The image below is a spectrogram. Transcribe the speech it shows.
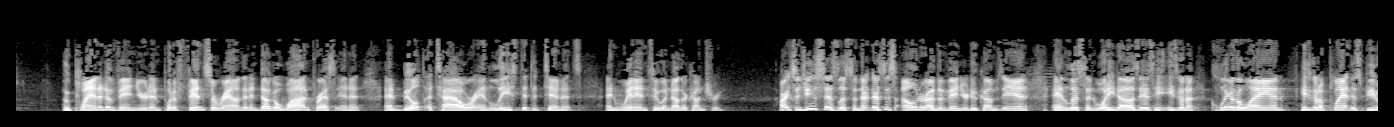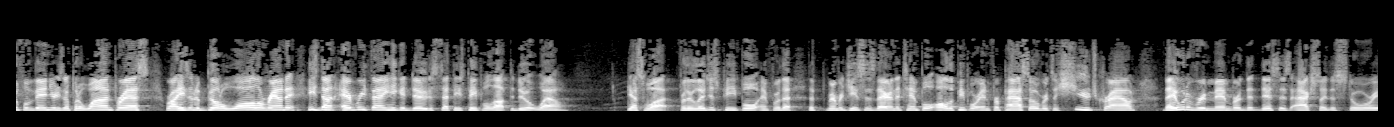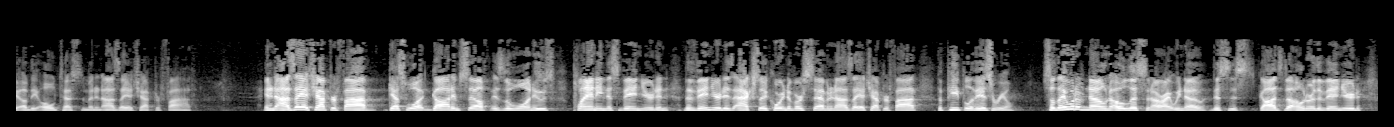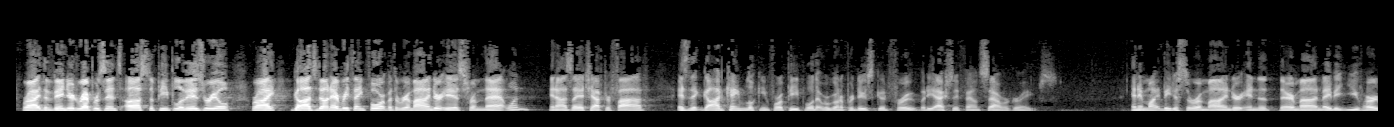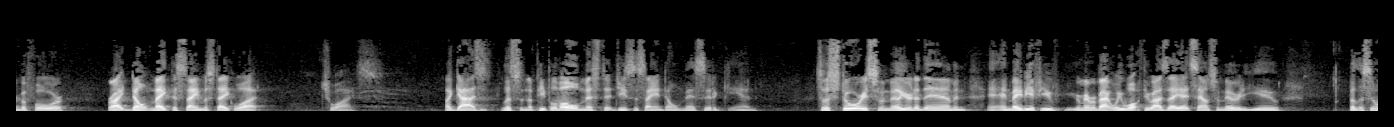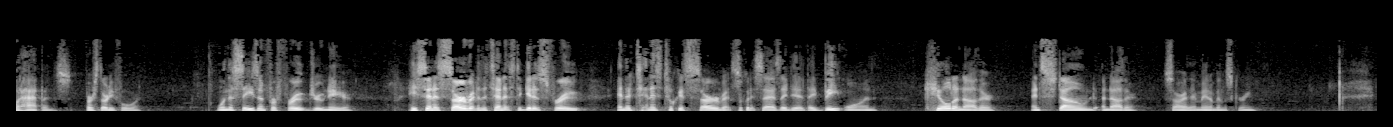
who planted a vineyard and put a fence around it and dug a wine press in it and built a tower and leased it to tenants and went into another country. All right, so Jesus says, listen, there, there's this owner of the vineyard who comes in and listen, what he does is he, he's to clear the land. He's to plant this beautiful vineyard. He's to put a wine press, right? He's to build a wall around it. He's done everything he could do to set these people up to do it well. Guess what? For the religious people and for the, the remember Jesus is there in the temple. All the people are in for Passover. It's a huge crowd. They would have remembered that this is actually the story of the Old Testament in Isaiah chapter 5. And in Isaiah chapter 5, guess what? God himself is the one who's planting this vineyard. And the vineyard is actually, according to verse 7 in Isaiah chapter 5, the people of Israel. So they would have known, oh listen, alright, we know, this is, God's the owner of the vineyard, right? The vineyard represents us, the people of Israel, right? God's done everything for it, but the reminder is from that one, in Isaiah chapter 5, is that God came looking for a people that were going to produce good fruit, but He actually found sour grapes. And it might be just a reminder in the, their mind, maybe you've heard before, right? Don't make the same mistake what? Twice. Like guys, listen, the people of old missed it. Jesus is saying, don't miss it again. So the story is familiar to them, and, and maybe if you remember back when we walked through Isaiah, it sounds familiar to you. But listen what happens. Verse 34. When the season for fruit drew near, he sent his servant to the tenants to get his fruit. And the tenants took his servants. Look what it says they did. They beat one, killed another, and stoned another. Sorry, that may have been the screen.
